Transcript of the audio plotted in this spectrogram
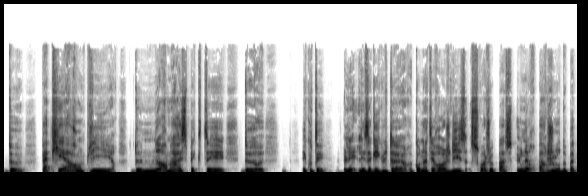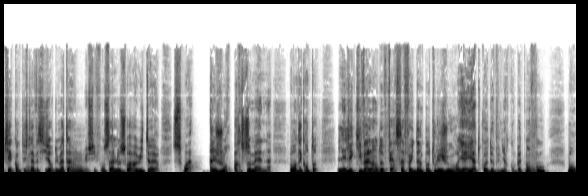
de papiers à remplir, de normes à respecter, de... Écoutez, les, agriculteurs qu'on interroge disent soit je passe une heure par jour de papier quand ils se lèvent à 6 heures du matin, mmh. ils font ça le soir à 8 heures, soit un jour par semaine. Vous vous rendez compte L'équivalent de faire sa feuille d'impôt tous les jours. Il y, a, de quoi devenir complètement mmh. fou. Bon,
